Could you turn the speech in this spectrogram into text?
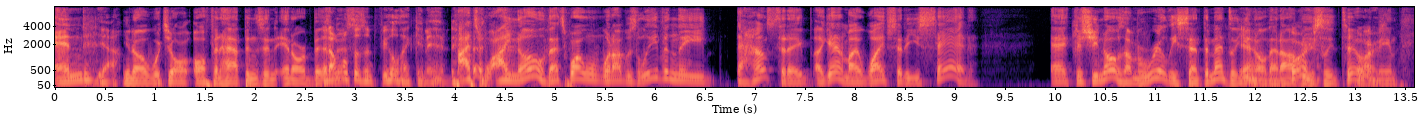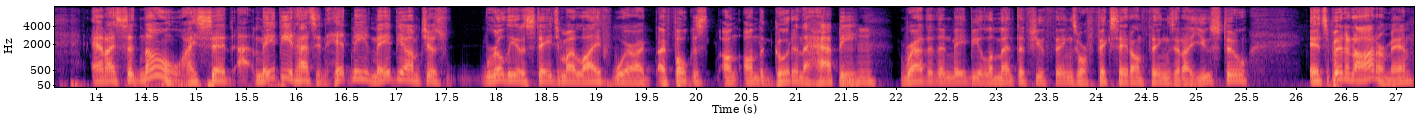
end. Yeah. You know, which often happens in in our business. It almost doesn't feel like an end. That's why I know. That's why when, when I was leaving the the house today, again, my wife said, "Are you sad?" Because she knows I'm really sentimental, Yeah, you know that of course, obviously too. I mean, and I said, "No." I said, "Uh, maybe it hasn't hit me. Maybe I'm just really at a stage in my life where I, I focus on on the good and the happy Mm-hmm. rather than maybe lament a few things or fixate on things that I used to." It's been an honor, man.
